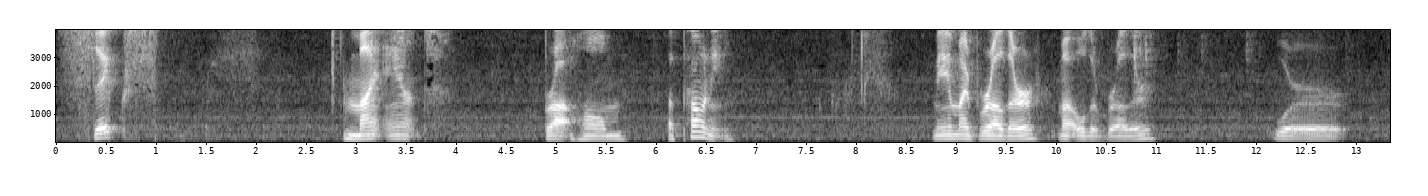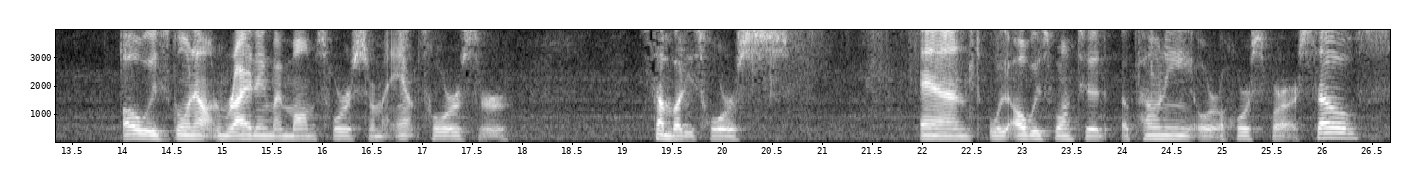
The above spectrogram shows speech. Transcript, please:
six, my aunt brought home a pony. Me and my brother, my older brother, were always going out and riding my mom's horse or my aunt's horse or somebody's horse. And we always wanted a pony or a horse for ourselves.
